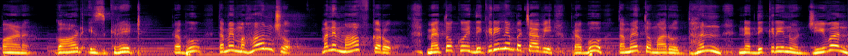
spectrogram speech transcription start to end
પણ ગોડ ઇઝ ગ્રેટ પ્રભુ, તમે મહાન છો. મને માફ કરો. મેં તો કોઈ દીકરીને બચાવી. પ્રભુ, તમે તો મારું ધન ને દીકરીનું જીવન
